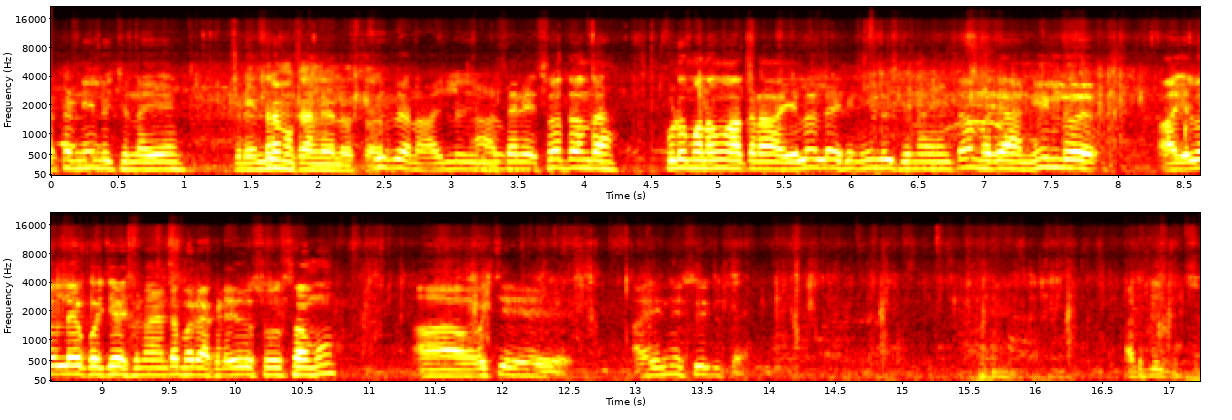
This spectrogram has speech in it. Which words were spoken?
ఎక్కడ నీళ్ళు వచ్చినాయి ఇక్కడ ఇంద్రమ్మ కాలనీలో సార్. ఆ, సరే చూద్దాం దా. ఇప్పుడు మనం అక్కడ ఇళ్ళలోకి నీళ్ళు వచ్చినాయంట మరి ఆ నీళ్ళు ఆ ఇళ్ళలోకి వచ్చేసినాయంట మరి అక్కడ ఏదో చూస్తాము. వచ్చి అవన్నీ చూపిస్తాయి. అటు చూపించు.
